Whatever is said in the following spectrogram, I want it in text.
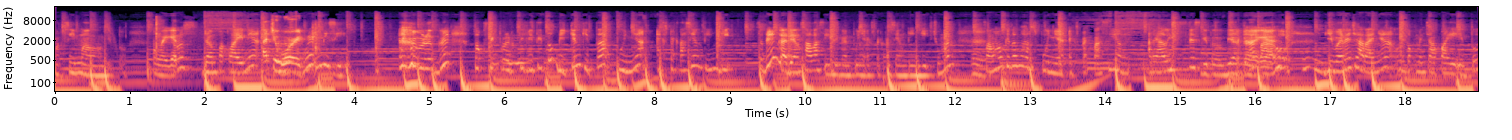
maksimal gitu Oh my god. terus dampak lainnya Touch a word. gue ini sih menurut gue toxic productivity itu bikin kita punya ekspektasi yang tinggi sebenarnya nggak ada yang salah sih dengan punya ekspektasi yang tinggi cuman hmm. somehow kita harus punya ekspektasi yang realistis gitu biar kita nah, tahu iya. gimana caranya untuk mencapai itu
